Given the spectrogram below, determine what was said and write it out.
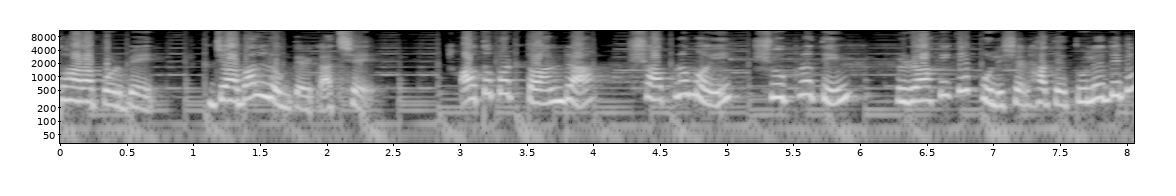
ধরা পড়বে জবার লোকদের কাছে। অতপর তন্দ্রা স্বপ্নময়ী সুপ্রতিম রকিকে পুলিশের হাতে তুলে দিবে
